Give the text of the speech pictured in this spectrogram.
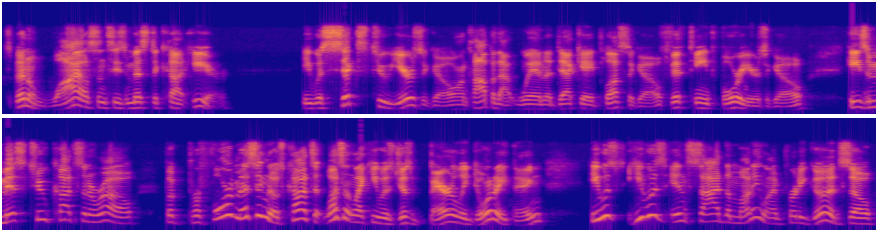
It's been a while since he's missed a cut here. He was sixth two years ago, on top of that win a decade plus ago, 15th four years ago. He's missed two cuts in a row, but before missing those cuts, it wasn't like he was just barely doing anything. He was he was inside the money line pretty good. So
